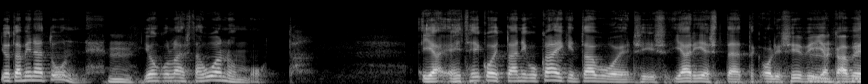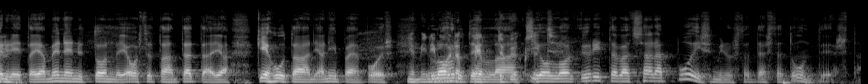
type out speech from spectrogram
jota minä tunnen, mm. jonkunlaista huonommuutta. Ja että he koittaa niin kuin kaikin tavoin siis järjestää, että olisi hyviä mm, kavereita mm. ja mene nyt tonne ja ostetaan tätä ja kehutaan ja niin päin pois. Ja Lohdutellaan, jolloin yrittävät saada pois minusta tästä tunteesta.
